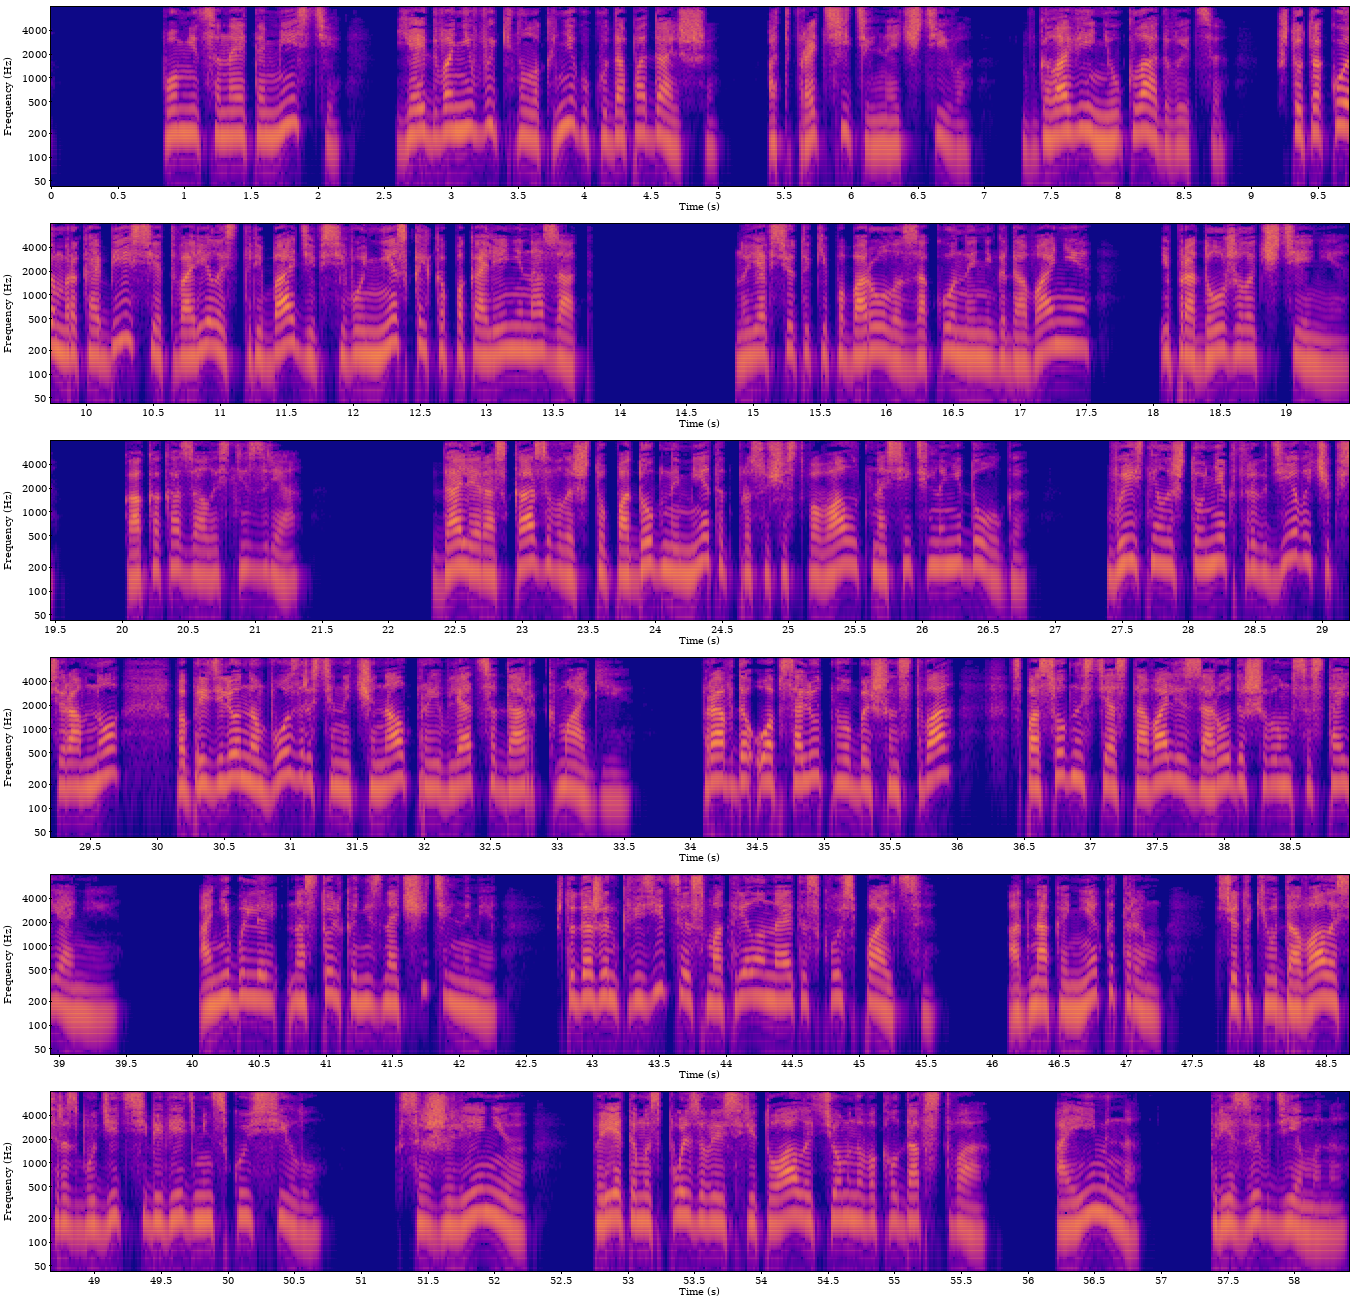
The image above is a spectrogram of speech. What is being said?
Помнится, на этом месте я едва не выкинула книгу куда подальше. Отвратительное чтиво. В голове не укладывается, что такое мракобесие творилось в Трибаде всего несколько поколений назад но я все-таки поборола законное негодование и продолжила чтение. Как оказалось, не зря. Далее рассказывалось, что подобный метод просуществовал относительно недолго. Выяснилось, что у некоторых девочек все равно в определенном возрасте начинал проявляться дар к магии. Правда, у абсолютного большинства способности оставались в зародышевом состоянии. Они были настолько незначительными, что даже Инквизиция смотрела на это сквозь пальцы. Однако некоторым все-таки удавалось разбудить в себе ведьминскую силу. К сожалению, при этом использовались ритуалы темного колдовства, а именно призыв демона.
